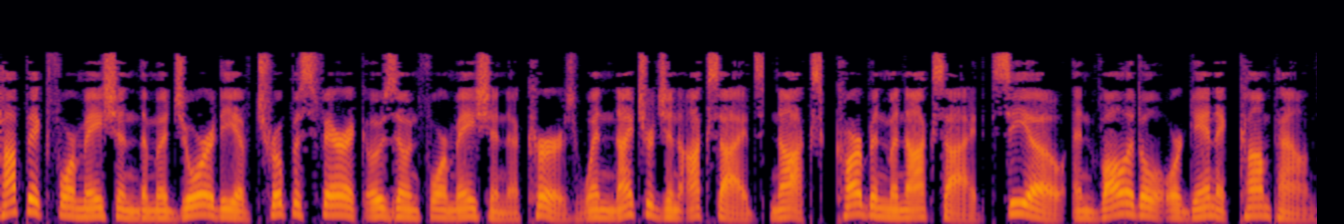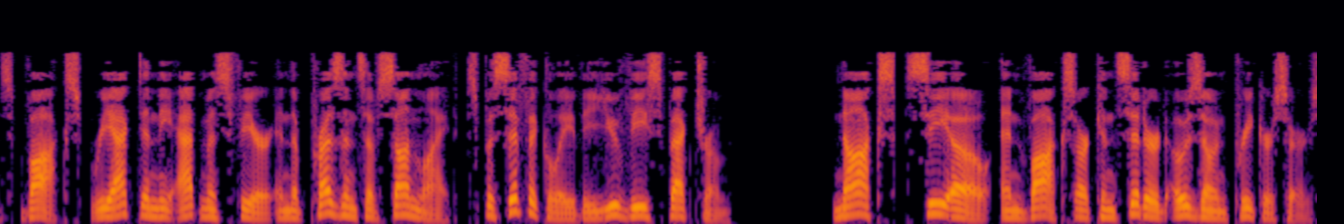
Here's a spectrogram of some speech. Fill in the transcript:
Topic formation The majority of tropospheric ozone formation occurs when nitrogen oxides NOx, carbon monoxide CO, and volatile organic compounds VOCs, react in the atmosphere in the presence of sunlight, specifically the UV spectrum. NOx, CO, and VOCs are considered ozone precursors.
